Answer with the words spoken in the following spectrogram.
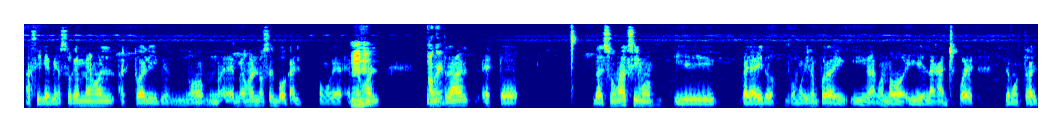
Así que pienso que es mejor actuar y no, es mejor no ser vocal, como que es mejor entrar, esto, dar su máximo y calladito, como dicen por ahí, y cuando y en la cancha pues demostrar.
